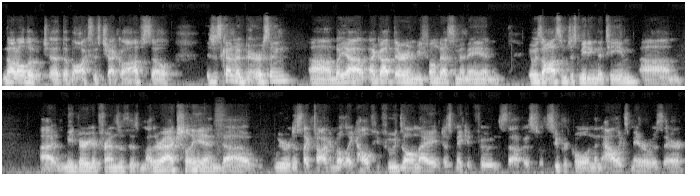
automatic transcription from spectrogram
not all the uh, the boxes check off. So it's just kind of embarrassing. Um, but yeah, I got there and we filmed SMMA and it was awesome just meeting the team. Um, I made very good friends with his mother actually, and uh, we were just like talking about like healthy foods all night, just making food and stuff. It was super cool. And then Alex Mehr was there,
